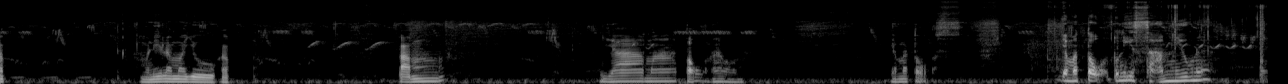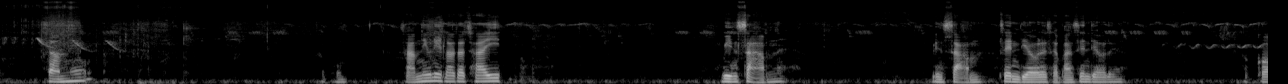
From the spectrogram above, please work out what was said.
รับ วันนี้เรามาอยู่กับ ปั๊มยามาโตะนะครับผมยามาโตะยามาโตะตัวนี้สามนิ้วนะสามนิ้วครับผมสามนิ้วนี่เราจะใช้วินสามนะวินสามเส้นเดียวเลยสายพานเส้นเดียวเลย แล้วก็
